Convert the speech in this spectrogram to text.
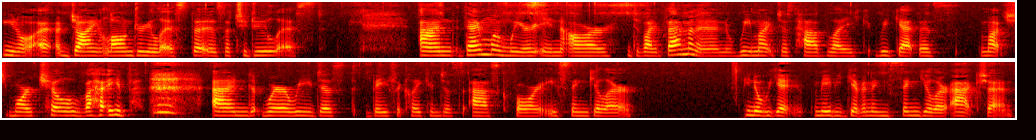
you know, a, a giant laundry list that is a to-do list and then when we're in our divine feminine, we might just have like, we get this much more chill vibe, and where we just basically can just ask for a singular, you know, we get maybe given a singular action.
